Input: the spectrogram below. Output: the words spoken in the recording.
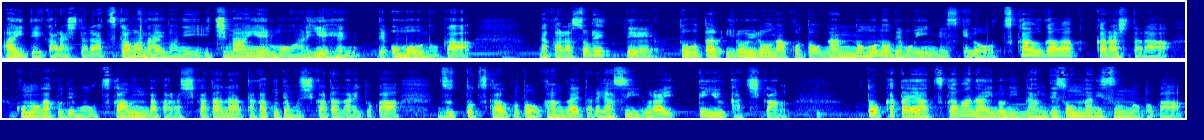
相手からしたら使わないのに1万円もありえへんって思うのか。だからそれってトータルいろいろなことを何のものでもいいんですけど使う側からしたらこの額でも使うんだから仕方な高くても仕方ないとかずっと使うことを考えたら安いぐらいっていう価値観と方や使わないのになんでそんなにすんのとか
